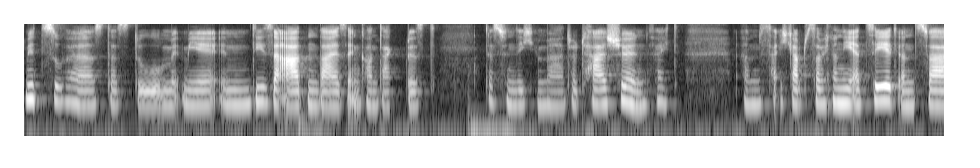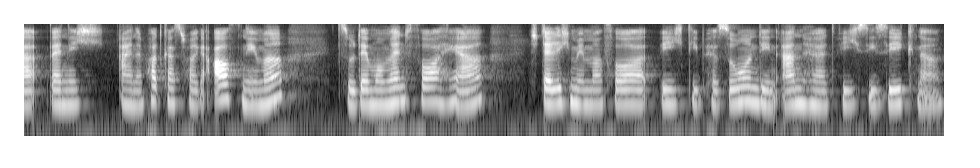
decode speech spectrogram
mitzuhörst, dass du mit mir in dieser Art und Weise in Kontakt bist. Das finde ich immer total schön. Vielleicht, ähm, ich glaube, das habe ich noch nie erzählt. Und zwar, wenn ich eine Podcast-Folge aufnehme, zu dem Moment vorher, stelle ich mir immer vor, wie ich die Person, die ihn anhört, wie ich sie segne.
